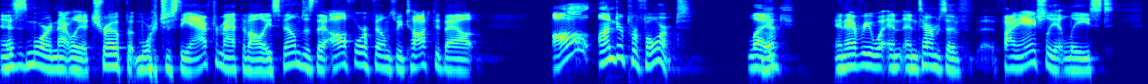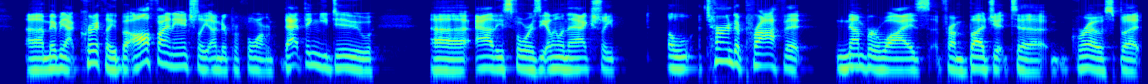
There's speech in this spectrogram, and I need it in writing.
and this is more not really a trope but more just the aftermath of all these films is that all four films we talked about all underperformed. Like in every way in, in terms of financially at least uh maybe not critically but all financially underperformed. That thing you do uh out of these four is the only one that actually uh, turned a profit number wise from budget to gross but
